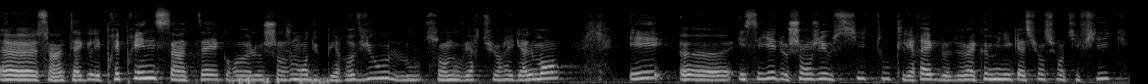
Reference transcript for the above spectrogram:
Euh, ça intègre les préprints, ça intègre le changement du peer review, son ouverture également, et euh, essayer de changer aussi toutes les règles de la communication scientifique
